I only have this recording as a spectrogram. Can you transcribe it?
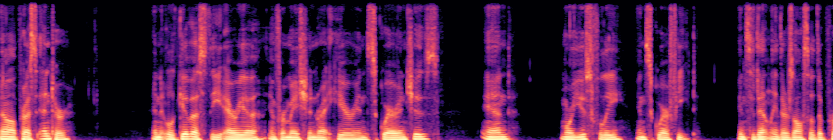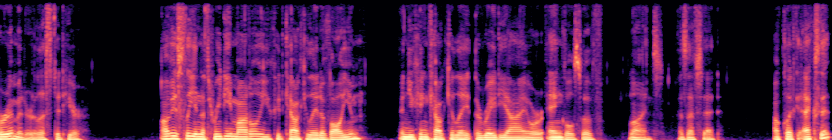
Now I'll press enter, and it will give us the area information right here in square inches and, more usefully, in square feet. Incidentally, there's also the perimeter listed here. Obviously, in a 3D model, you could calculate a volume, and you can calculate the radii or angles of lines, as I've said. I'll click Exit.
